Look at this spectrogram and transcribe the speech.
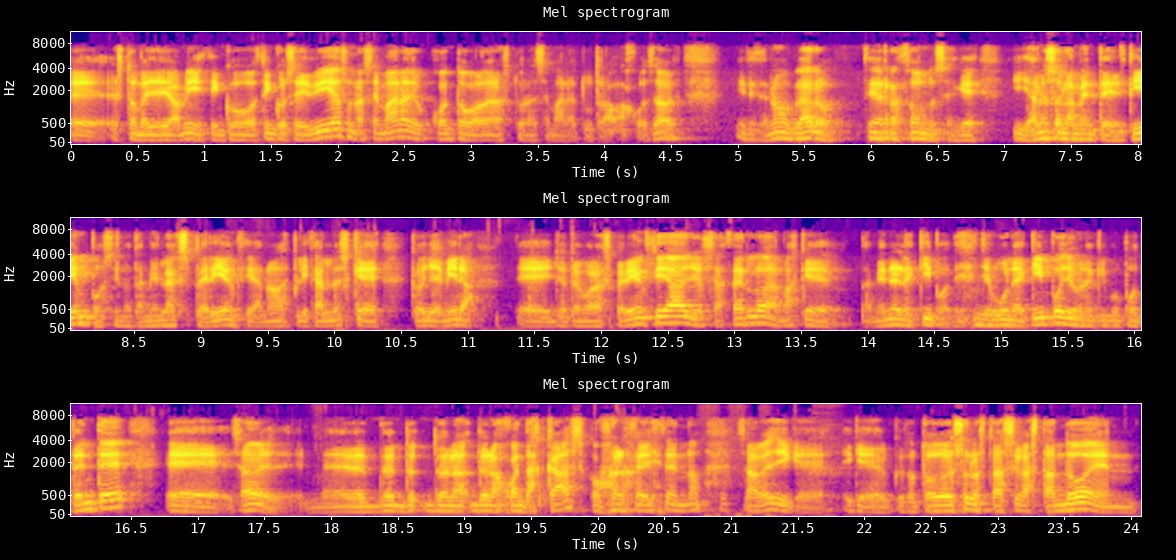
eh, esto me lleva a mí 5 o 6 días, una semana, digo, ¿cuánto valoras tú una semana de tu trabajo? ¿sabes? Y dice, no, claro, tienes razón, no sé qué. Y ya no solamente el tiempo, sino también la experiencia, ¿no? explicarles que, oye, mira, eh, yo tengo la experiencia, yo sé hacerlo, además que también el equipo, llevo un equipo, llevo un equipo potente, eh, ¿sabes? De, unas cuantas cash, como lo que dicen, ¿no? ¿Sabes? Y que, y que todo eso lo estás gastando en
